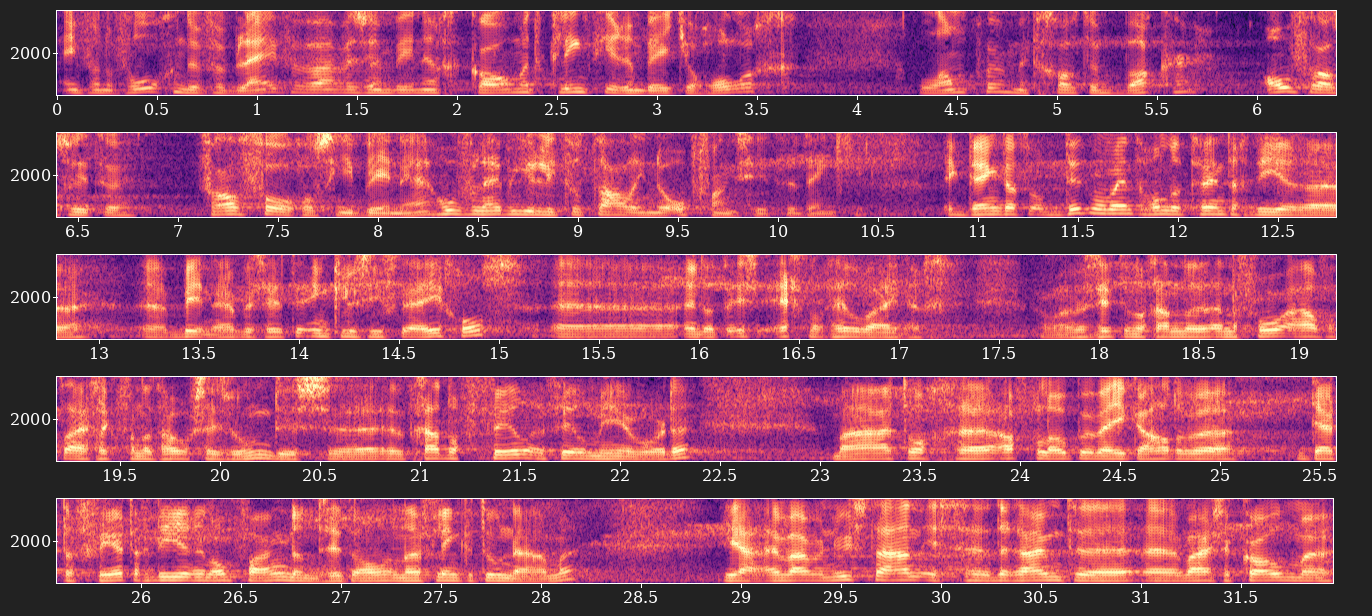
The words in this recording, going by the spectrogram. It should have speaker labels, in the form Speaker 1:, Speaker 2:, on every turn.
Speaker 1: Een van de volgende verblijven waar we zijn binnengekomen. Het klinkt hier een beetje hollig. Lampen met grote bakken. Overal zitten vooral vogels hier binnen. Hè? Hoeveel hebben jullie totaal in de opvang zitten, denk je?
Speaker 2: Ik denk dat we op dit moment 120 dieren uh, binnen hebben zitten, inclusief de egels. Uh, en dat is echt nog heel weinig. We zitten nog aan de, aan de vooravond eigenlijk van het hoogseizoen. Dus uh, het gaat nog veel en veel meer worden. Maar toch, afgelopen weken hadden we 30, 40 dieren in opvang. Dan zit al een flinke toename. Ja, en waar we nu staan is de ruimte waar ze komen.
